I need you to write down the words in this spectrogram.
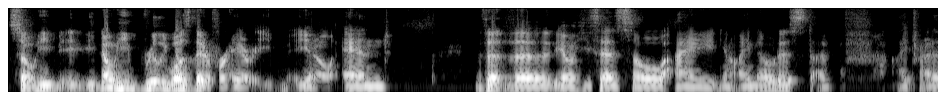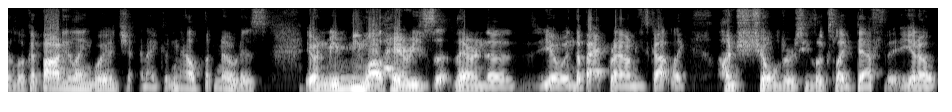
So he you know he really was there for Harry you know? And the the you know he says so I you know I noticed I've I try to look at body language, and I couldn't help but notice. You know, meanwhile, Harry's there in the you know in the background. He's got like hunched shoulders. He looks like death. You know,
